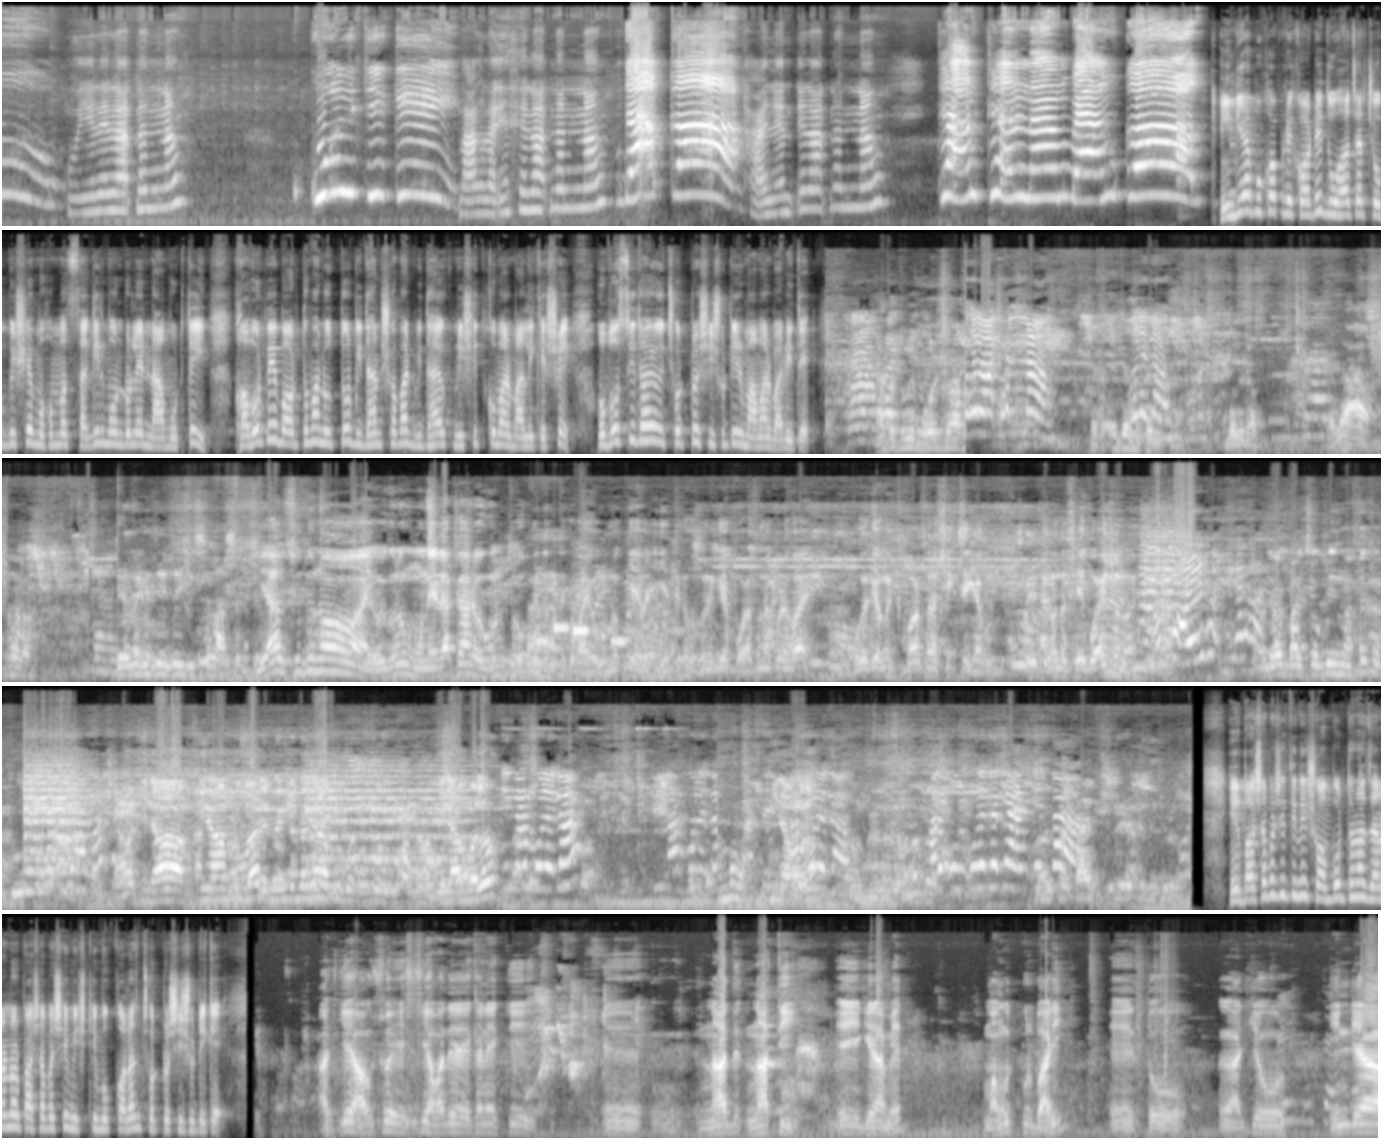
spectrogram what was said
কোয়েলের রাজধানীর নাম কুইটিকি বাংলাদেশের রাজধানীর নাম ঢাকা থাইল্যান্ডের রাজধানীর নাম থাইল্যান্ড ইন্ডিয়া বুক অফ রেকর্ডে দু হাজার চব্বিশে মোহাম্মদ সাগির মণ্ডলের নাম উঠতেই খবর পেয়ে বর্ধমান উত্তর বিধানসভার বিধায়ক নিশীত কুমার মালিক এসে উপস্থিত হয় ওই ছোট্ট শিশুটির মামার বাড়িতে। তুমি বলছো? বলে দাও শুধু নয় ওইগুলো মনে রাখার ওগুলো তো অভিযোগ থেকে হয়। ওগুলো কি এবার ইয়ে থেকে ওগুলো কি পড়াশোনা করে হয়? ওকে কি এখন পড়াশোনা শিখছে কি এখন? এখন তো সেই বয়সও নয়। চব্বিশ মাসে তো আমার কি নাম? কি নাম তোমার? কি নাম বলো? কি নাম বলো এর পাশাপাশি তিনি সম্বর্ধনা জানানোর পাশাপাশি মিষ্টিমুখ করান ছোট্ট শিশুটিকে। আজকে হাউস এসছি আমাদের এখানে একটি নাদ- নাতি এই গ্রামের মামুদপুর বাড়ি। তো আজকে ও ইন্ডিয়া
